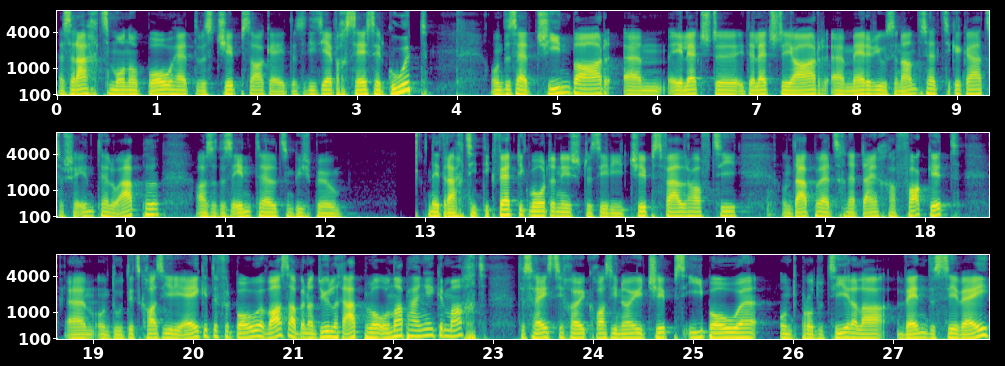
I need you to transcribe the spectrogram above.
ein Rechtsmonopol hat, was Chips angeht. Also die sind einfach sehr, sehr gut. Und es hat scheinbar ähm, in, letzten, in den letzten Jahren äh, mehrere Auseinandersetzungen gegeben zwischen Intel und Apple. Also dass Intel zum Beispiel nicht rechtzeitig fertig geworden ist, dass ihre Chips fehlerhaft sind. Und Apple hat sich nicht gedacht, ah, fuck it, ähm, und tut jetzt quasi ihre eigenen verbauen, was aber natürlich Apple auch unabhängiger macht. Das heisst, sie können quasi neue Chips einbauen und produzieren lassen, wenn das sie wollen.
